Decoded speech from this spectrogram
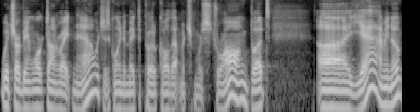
which are being worked on right now, which is going to make the protocol that much more strong. But uh, yeah, I mean, no,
